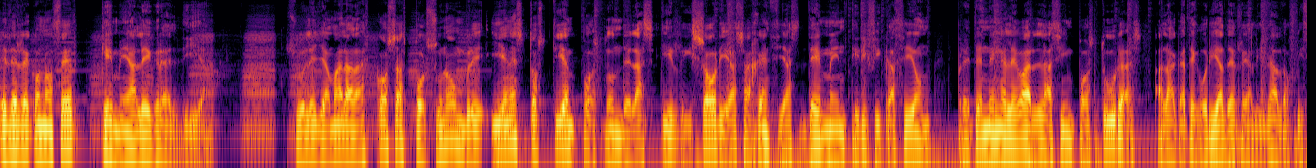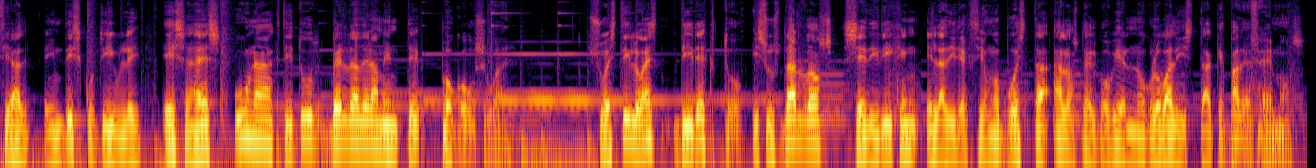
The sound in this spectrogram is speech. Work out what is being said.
he de reconocer que me alegra el día suele llamar a las cosas por su nombre y en estos tiempos donde las irrisorias agencias de mentirificación pretenden elevar las imposturas a la categoría de realidad oficial e indiscutible, esa es una actitud verdaderamente poco usual. Su estilo es directo y sus dardos se dirigen en la dirección opuesta a los del gobierno globalista que padecemos.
